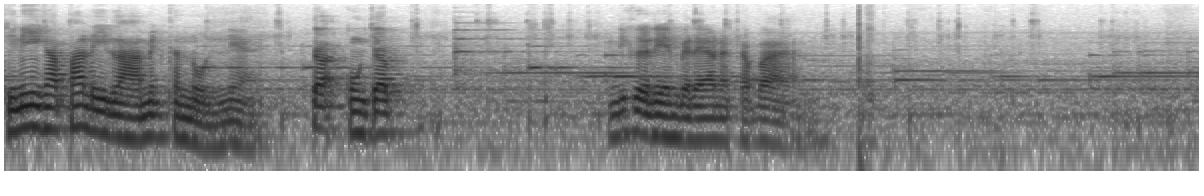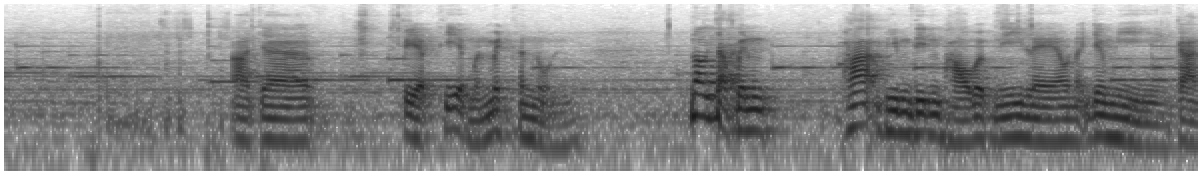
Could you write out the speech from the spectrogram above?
ทีนี้ครับผ้าลีลาเม็ดขนุนเนี่ย ก็คงจะ อันนี้เคยเรียนไปแล้วนะครับว่า อาจจะเปรียบเทียบเหมือนเม็ดขนุน นอกจากเป็นพระพิมพ์ดินเผาแบบนี้แล้วนะยังมีการ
